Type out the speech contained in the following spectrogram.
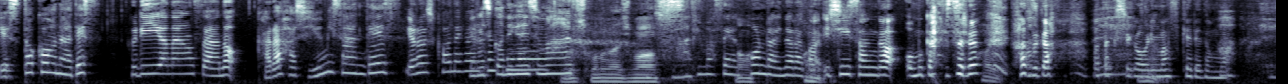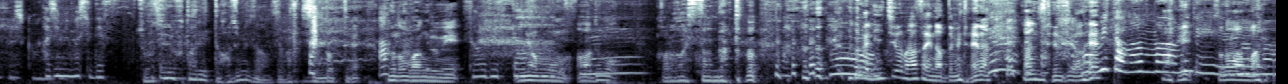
ゲストコーナーです。フリーアナウンサーの唐橋由美さんです。よろしくお願いします。よろしくお願いしよます。ろしくお願いします。すみません。あ本来ならばはい。石井さんがお迎えするはい。はずが私がおりますけれども、よあろしくお願いしはじめましてです。女性二人って初めてなんですよ私にとって。この番組。いそうですか。やもうあでも唐橋さんだと。なんか日曜の朝になったみたいな感じですよね。もう見たまんまはい。見ているそのまんま。っ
